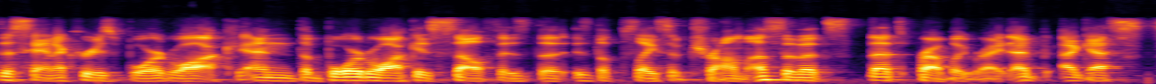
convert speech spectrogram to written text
the Santa Cruz boardwalk, and the boardwalk itself is the is the place of trauma. So that's that's probably right. I, I guess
